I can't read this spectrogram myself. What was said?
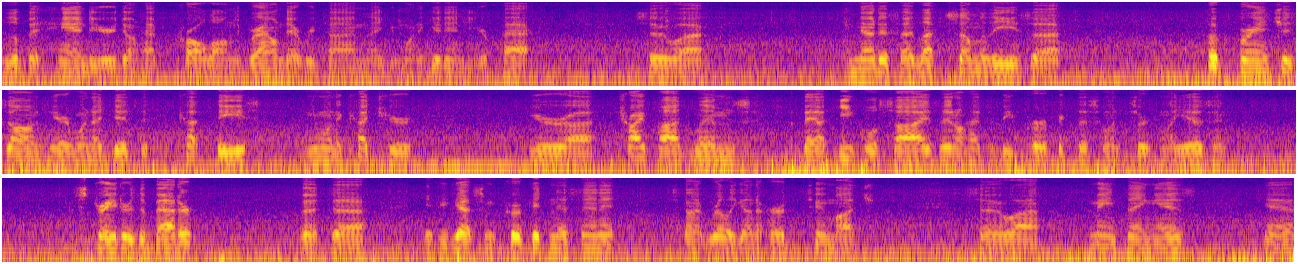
a little bit handier. You don't have to crawl on the ground every time that you want to get into your pack. So uh, notice I left some of these uh, hook branches on here when I did the, cut these. You want to cut your your uh, tripod limbs about equal size. They don't have to be perfect. This one certainly isn't. Straighter the better. But uh, if you got some crookedness in it, it's not really going to hurt too much. So uh, the main thing is, yeah,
